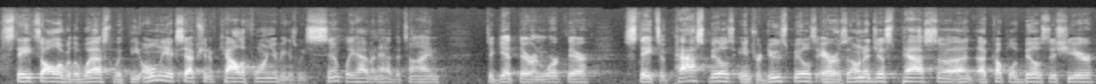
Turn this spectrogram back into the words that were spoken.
states all over the West, with the only exception of California, because we simply haven't had the time to get there and work there. States have passed bills, introduced bills. Arizona just passed uh, a couple of bills this year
